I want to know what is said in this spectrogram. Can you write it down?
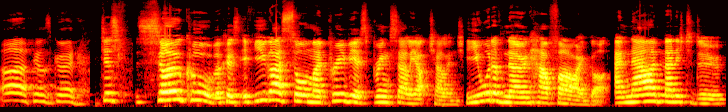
Oh, it feels good. Just so cool because if you guys saw my previous Bring Sally Up challenge, you would have known how far I got. And now I've managed to do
